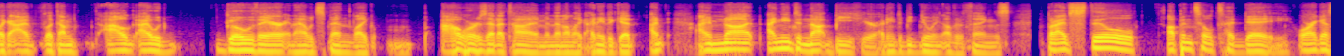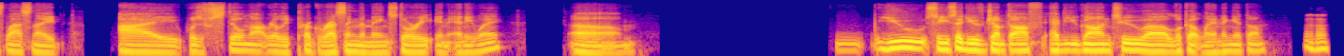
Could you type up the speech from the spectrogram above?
like I like I'm I'll I would go there and I would spend like hours at a time, and then I'm like I need to get I'm I'm not I need to not be here. I need to be doing other things, but I've still up until today, or I guess last night, I was still not really progressing the main story in any way. Um, you so you said you've jumped off. Have you gone to uh, Lookout Landing yet, Dom? Mhm.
